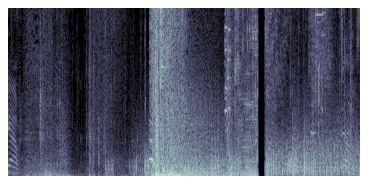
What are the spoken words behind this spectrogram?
Frag out. Thanks.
